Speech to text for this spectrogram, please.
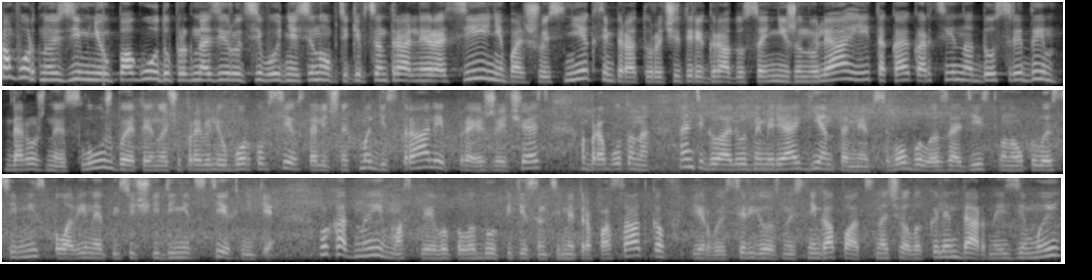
Комфортную зимнюю погоду прогнозируют сегодня синоптики в Центральной России. Небольшой снег, температура 4 градуса ниже нуля и такая картина до среды. Дорожные службы этой ночью провели уборку всех столичных магистралей. Проезжая часть обработана антигололедными реагентами. Всего было задействовано около 7,5 тысяч единиц техники. В выходные в Москве выпало до 5 сантиметров осадков. Первый серьезный снегопад с начала календарной зимы.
